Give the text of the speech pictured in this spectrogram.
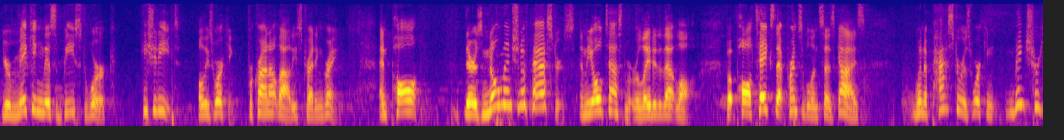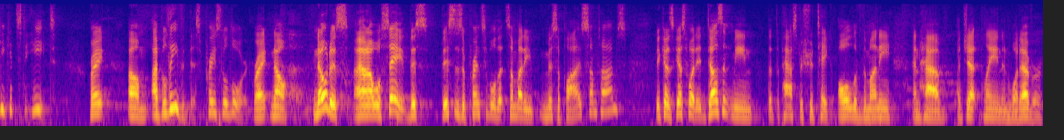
you're making this beast work he should eat while he's working. For crying out loud, he's treading grain. And Paul, there's no mention of pastors in the Old Testament related to that law. But Paul takes that principle and says, guys, when a pastor is working, make sure he gets to eat, right? Um, I believe in this. Praise the Lord, right? Now, notice, and I will say, this, this is a principle that somebody misapplies sometimes. Because guess what? It doesn't mean that the pastor should take all of the money and have a jet plane and whatever.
